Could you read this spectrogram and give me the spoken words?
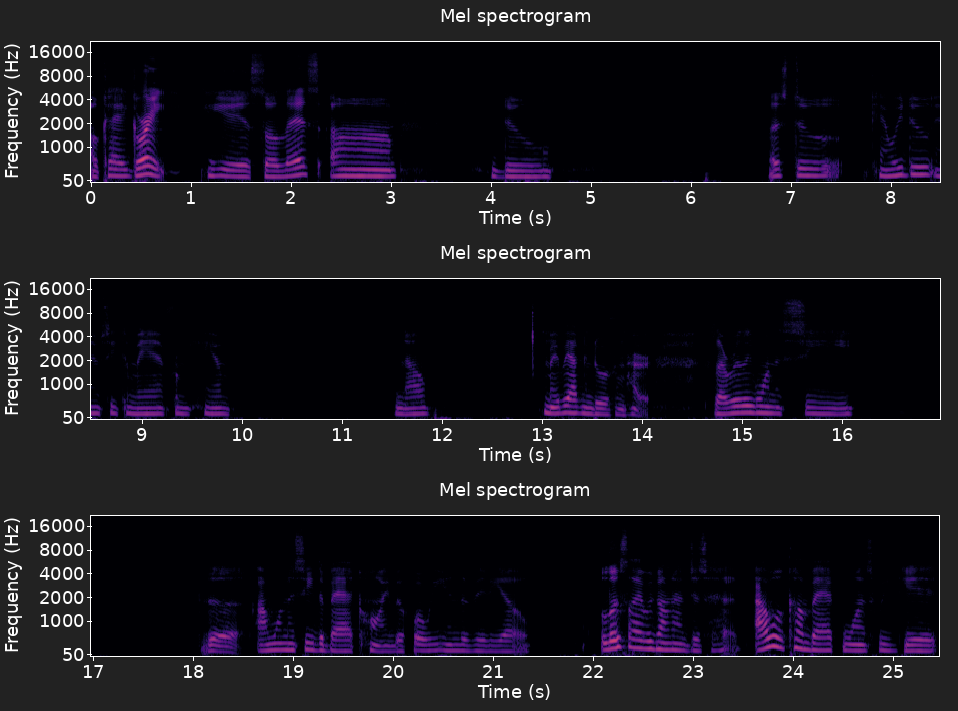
Okay, great. Is. So let's um do let's do can we do MC command from him? No. Maybe I can do it from her. Cause I really want to see the I want to see the bad coin before we end the video. Looks like we're gonna just head. I will come back once we get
